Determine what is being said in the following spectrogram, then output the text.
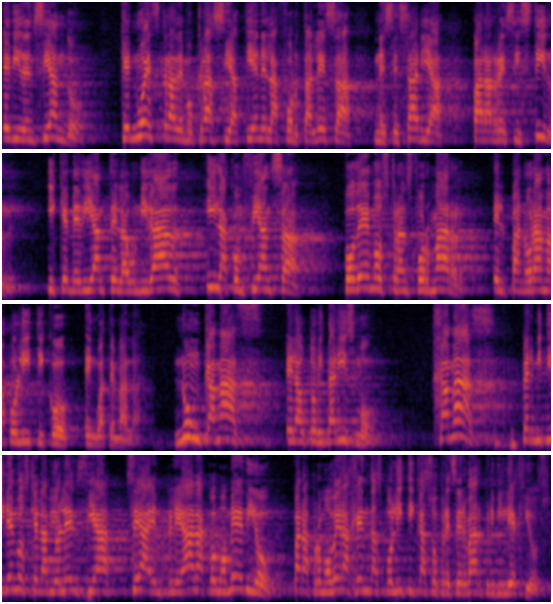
evidenciando que nuestra democracia tiene la fortaleza necesaria para resistir y que mediante la unidad y la confianza podemos transformar el panorama político en Guatemala. Nunca más el autoritarismo. Jamás permitiremos que la violencia sea empleada como medio para promover agendas políticas o preservar privilegios.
